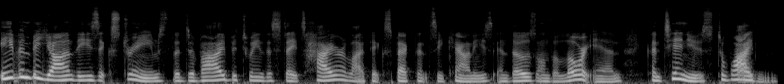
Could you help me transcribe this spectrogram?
Even beyond these extremes, the divide between the state's higher life expectancy counties and those on the lower end continues to widen.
